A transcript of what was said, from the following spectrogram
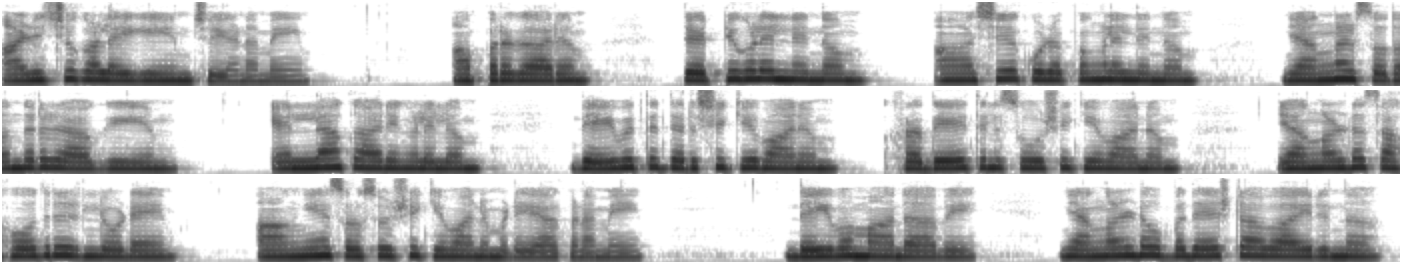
അഴിച്ചു കളയുകയും ചെയ്യണമേ. അപ്രകാരം തെറ്റുകളിൽ നിന്നും ആശയക്കുഴപ്പങ്ങളിൽ നിന്നും ഞങ്ങൾ സ്വതന്ത്രരാകുകയും എല്ലാ കാര്യങ്ങളിലും ദൈവത്തെ ദർശിക്കുവാനും ഹൃദയത്തിൽ സൂക്ഷിക്കുവാനും ഞങ്ങളുടെ സഹോദരരിലൂടെ അങ്ങേ ശുശ്രൂഷിക്കുവാനും ഇടയാക്കണമേ. ദൈവമാതാവേ ഞങ്ങളുടെ ഉപദേഷ്ടാവായിരുന്ന്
